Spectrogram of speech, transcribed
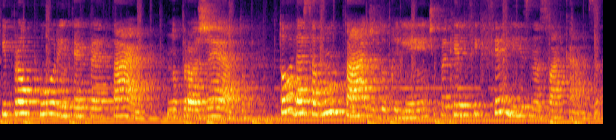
e procure interpretar no projeto toda essa vontade do cliente para que ele fique feliz na sua casa.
